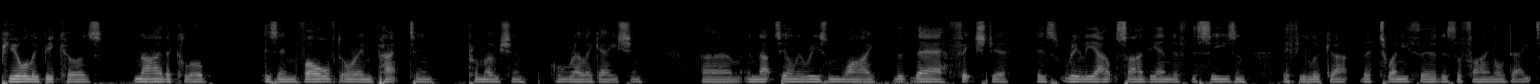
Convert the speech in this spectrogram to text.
purely because neither club is involved or impacting promotion or relegation. Um, and that's the only reason why that their fixture is really outside the end of the season if you look at the 23rd as the final date.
